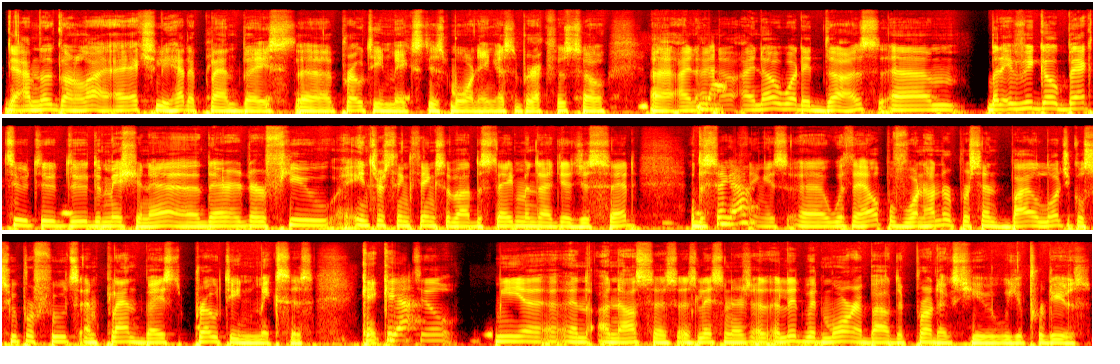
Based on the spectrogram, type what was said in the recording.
Yeah, I'm not gonna lie. I actually had a plant-based uh, protein mix this morning as a breakfast, so uh, I, yeah. I, know, I, know, what it does. Um, but if we go back to to, to the mission, uh, there there are a few interesting things about the statement I just said. The second yeah. thing is uh, with the help of 100% biological superfoods and plant-based protein mixes. Can, can yeah. you tell me uh, and, and us as, as listeners a, a little bit more about the products you you produce?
